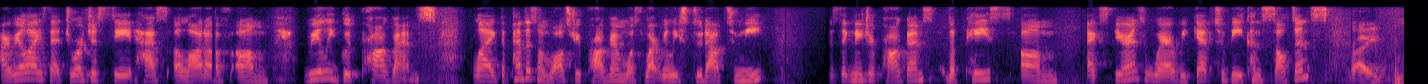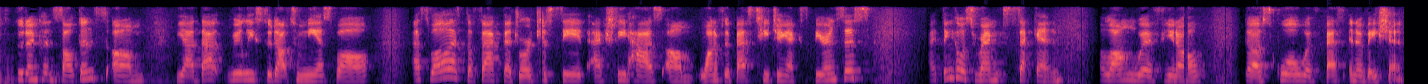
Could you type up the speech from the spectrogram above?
I realized that Georgia State has a lot of um, really good programs. Like the Panthers on Wall Street program was what really stood out to me the signature programs, the PACE um, experience where we get to be consultants, right? Student consultants. Um, yeah, that really stood out to me as well, as well as the fact that Georgia State actually has um, one of the best teaching experiences. I think it was ranked second, along with you know the school with best innovation.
